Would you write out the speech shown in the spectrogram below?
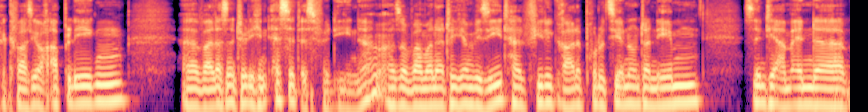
äh, quasi auch ablegen, äh, weil das natürlich ein Asset ist für die. Ne? Also weil man natürlich irgendwie sieht, halt viele gerade produzierende Unternehmen sind ja am Ende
